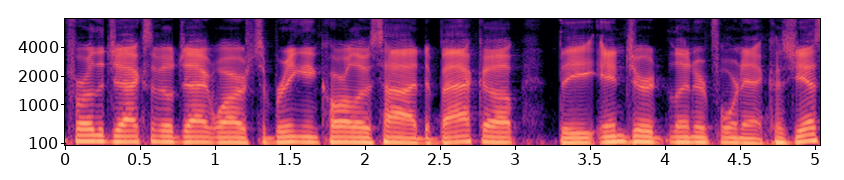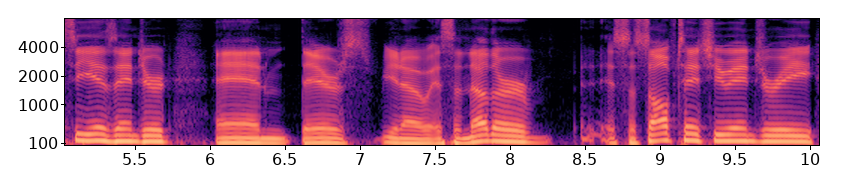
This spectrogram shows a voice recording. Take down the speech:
for the Jacksonville Jaguars to bring in Carlos Hyde to back up the injured Leonard Fournette because yes, he is injured, and there's you know it's another. It's a soft tissue injury,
